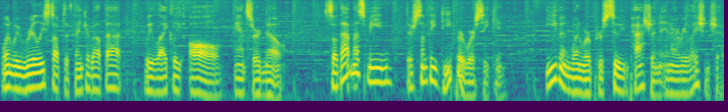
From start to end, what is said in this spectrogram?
when we really stop to think about that, we likely all answer no. So that must mean there's something deeper we're seeking, even when we're pursuing passion in our relationship.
